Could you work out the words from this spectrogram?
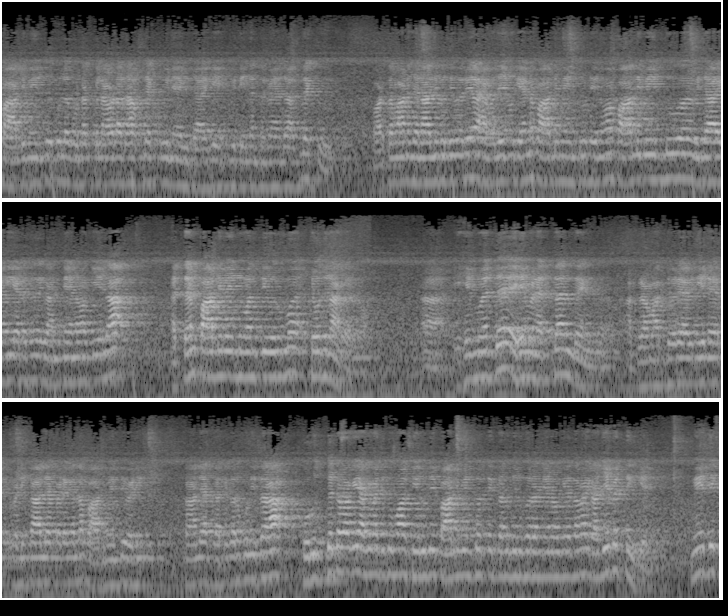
පාර්ලිමේන්තුව තුළ ගොඩක් වෙලාවට අදහස් දැක්වුවේ නෑ විධායකයෙක් පිටින් නම් තමයි අදහස් දැක්වුවේ. වර්තමාන ජනාධිපතිවරයා හැමදේම කියන පාර්ලිමේන්තුවට එනවා පාර්ලිමේන්තුව විධායකී යටතේ ගන්න යනවා කියලා ඇත්තම පාර්ලිමේන්තු මන්ත්‍රීවරුම චෝදනා කරනවා. එහෙමද එහෙම නැත්නම් දැන් අග්‍රාමාත්‍යවරයා විදිහට වැඩි කාලයක් වැඩ කරලා පාර්ලිමේන්තුවේ වැඩි කාලයක් ගත කරපු නිසා කුරුද්දට වගේ අගමැතිතුමා සියලු දේ පාර්ලිමේන්තුවත් එක්ක ගනුදෙනු කරන්න යනවා කියලා තමයි රජයේ පැත්තෙන් කියන්නේ. මේ දෙක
